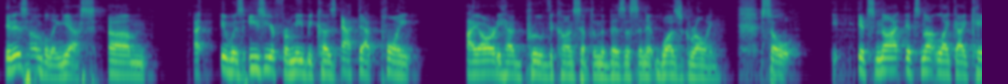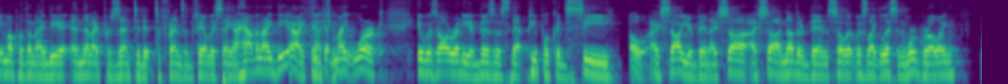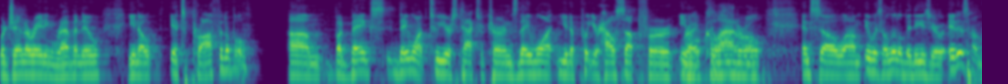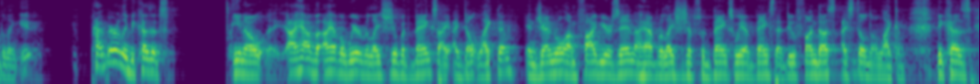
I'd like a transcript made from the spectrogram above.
It is humbling, yes. Um, I, it was easier for me because at that point, I already had proved the concept in the business and it was growing. So it's not it's not like I came up with an idea and then I presented it to friends and family saying I have an idea I think it might work. It was already a business that people could see. Oh, I saw your bin. I saw I saw another bin. So it was like, listen, we're growing. We're generating revenue. You know, it's profitable. Um, but banks, they want two years tax returns. They want you to put your house up for you know collateral. collateral. And so um, it was a little bit easier. It is humbling, it, primarily because it's you know I have I have a weird relationship with banks. I, I don't like them in general. I'm five years in. I have relationships with banks. We have banks that do fund us. I still don't like them because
